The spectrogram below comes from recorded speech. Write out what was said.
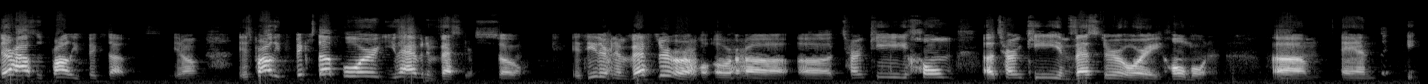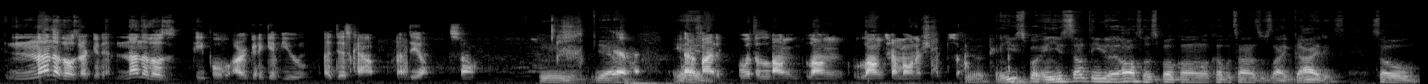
their house is probably fixed up. You know, it's probably fixed up, or you have an investor. So it's either an investor or or a, a turnkey home, a turnkey investor, or a homeowner. Um, and none of those are gonna. None of those people are gonna give you a discount, a deal. So Mm, yeah. yeah, you gotta find it with a long, long, long term ownership. So Yeah. And you spoke, and you something you also spoke on a couple times was like guidance. So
